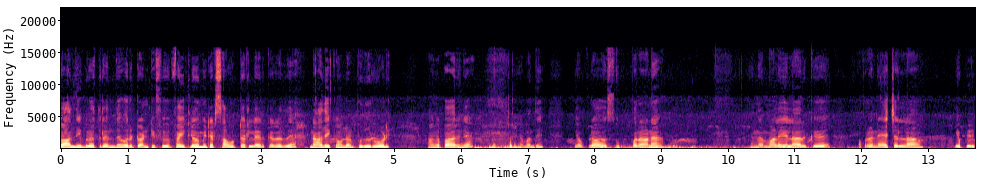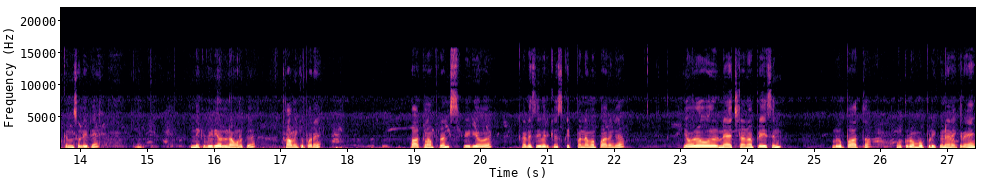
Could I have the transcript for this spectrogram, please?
காந்திபுரத்துலேருந்து ஒரு டுவெண்ட்டி ஃபைவ் கிலோமீட்டர்ஸ் அவுட்டரில் இருக்கிறது நாதே கவுண்டன் புது ரோடு அங்கே பாருங்கள் வந்து எவ்வளோ சூப்பரான இந்த மலையெல்லாம் இருக்குது அப்புறம் நேச்சர்லாம் எப்படி இருக்குன்னு சொல்லிட்டு இன்றைக்கி வீடியோவில் நான் உங்களுக்கு காமிக்க போகிறேன் பார்க்கலாம் ஃப்ரெண்ட்ஸ் வீடியோவை கடைசி வரைக்கும் ஸ்கிப் பண்ணாமல் பாருங்கள் எவ்வளோ ஒரு நேச்சுரலான பிளேஸுன்னு உங்களுக்கு பார்த்தா உங்களுக்கு ரொம்ப பிடிக்கும்னு நினைக்கிறேன்.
